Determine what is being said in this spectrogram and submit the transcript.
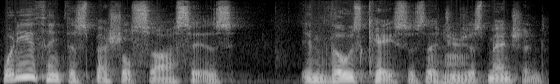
What do you think the special sauce is in those cases that mm-hmm. you just mentioned,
